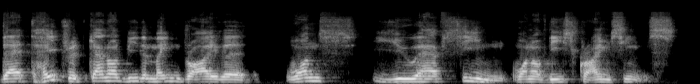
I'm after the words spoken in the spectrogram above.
that hatred cannot be the main driver once you have seen one of these crime scenes.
